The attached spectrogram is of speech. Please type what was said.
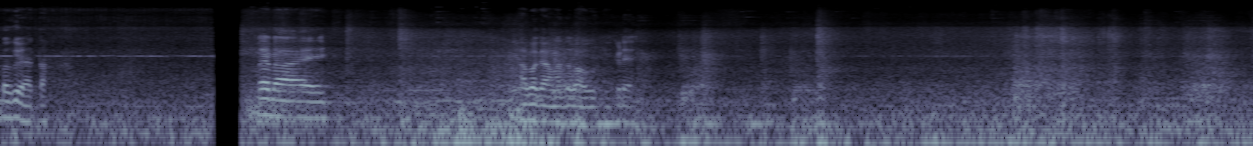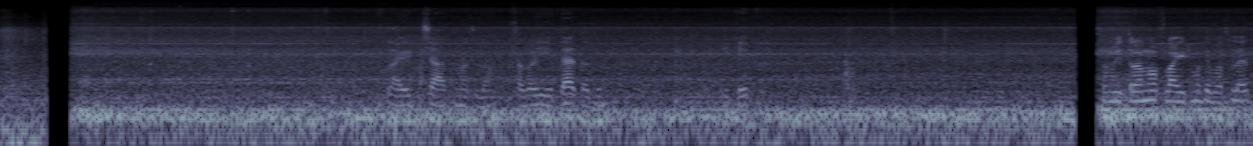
बघूया आता. बाय बाय हा बघा माझा भाऊ इकडे आहे. फ्लाईटच्या आतमधलं. सगळं येत आहेत अजून. एक एक तर मित्रांनो फ्लाईटमध्ये बसले आहेत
